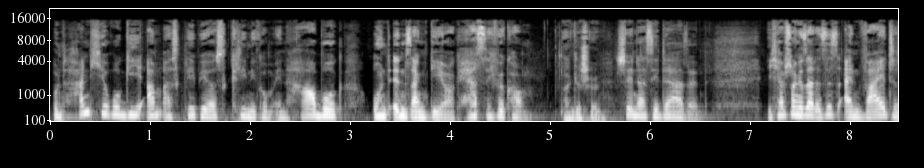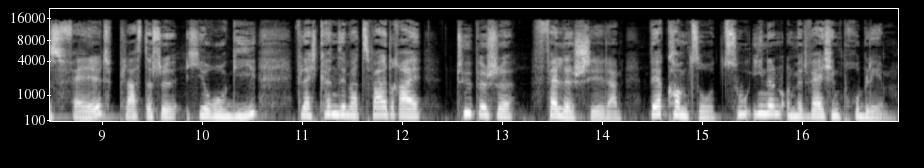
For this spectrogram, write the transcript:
und Handchirurgie am Asklepios Klinikum in Harburg und in St. Georg. Herzlich willkommen. Dankeschön. Schön, dass Sie da sind. Ich habe schon gesagt, es ist ein weites Feld, plastische Chirurgie. Vielleicht können Sie mal zwei, drei typische Fälle schildern. Wer kommt so zu Ihnen und mit welchen Problemen?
